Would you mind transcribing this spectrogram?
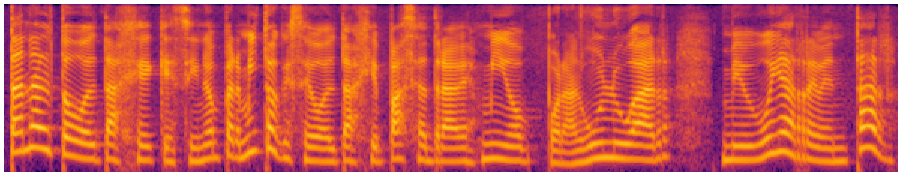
tan alto voltaje que si no permito que ese voltaje pase a través mío por algún lugar, me voy a reventar.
